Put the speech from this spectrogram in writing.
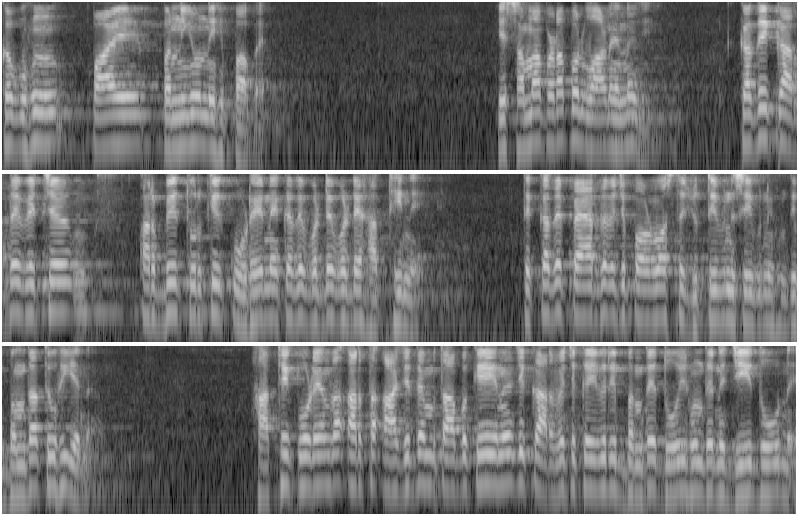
ਕਬਹੂ ਪਾਏ ਪੰਨਿਓ ਨਹੀਂ ਪਾਵੇ। ਇਹ ਸਮਾਂ ਬੜਾ ਬਲਵਾਨ ਹੈ ਨਾ ਜੀ। ਕਦੇ ਘਰ ਦੇ ਵਿੱਚ ਅਰਬੇ ਤੁਰਕੀ ਘੋੜੇ ਨੇ, ਕਦੇ ਵੱਡੇ ਵੱਡੇ ਹਾਥੀ ਨੇ, ਤੇ ਕਦੇ ਪੈਰ ਦੇ ਵਿੱਚ ਪਾਉਣ ਵਾਸਤੇ ਜੁੱਤੀ ਵੀ ਨਸੀਬ ਨਹੀਂ ਹੁੰਦੀ, ਬੰਦਾ ਤੇ ਉਹੀ ਹੈ ਨਾ। ਹਾਥੀ ਘੋੜਿਆਂ ਦਾ ਅਰਥ ਅੱਜ ਦੇ ਮੁਤਾਬਕ ਇਹ ਨੇ ਜੀ ਘਰ ਵਿੱਚ ਕਈ ਵਾਰੀ ਬੰਦੇ ਦੋ ਹੀ ਹੁੰਦੇ ਨੇ, ਜੀ ਦੋ ਨੇ।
